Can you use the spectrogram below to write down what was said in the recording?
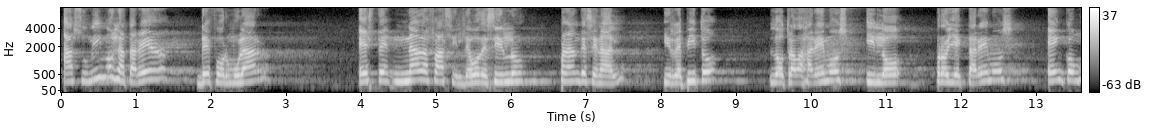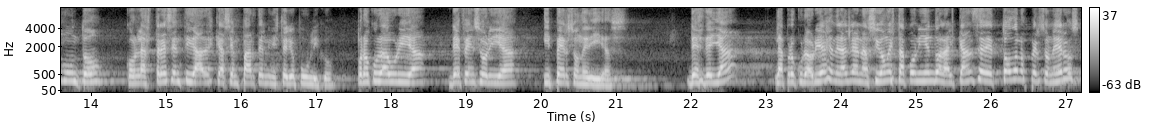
asumimos la tarea de formular este nada fácil, debo decirlo, plan decenal y repito, lo trabajaremos y lo proyectaremos en conjunto con las tres entidades que hacen parte del Ministerio Público, Procuraduría, Defensoría y Personerías. Desde ya, la Procuraduría General de la Nación está poniendo al alcance de todos los personeros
